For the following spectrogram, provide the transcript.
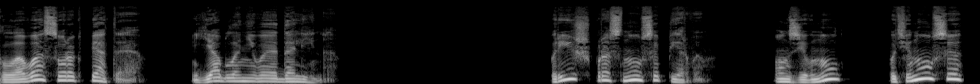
Глава 45. Яблоневая долина. Приш проснулся первым. Он зевнул, потянулся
